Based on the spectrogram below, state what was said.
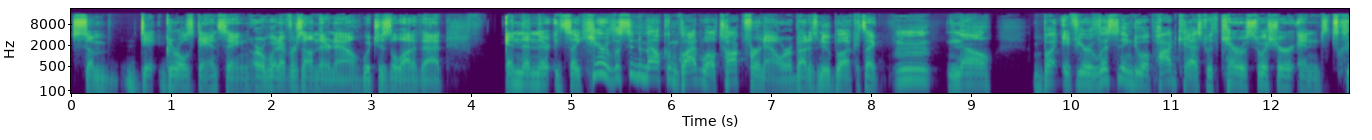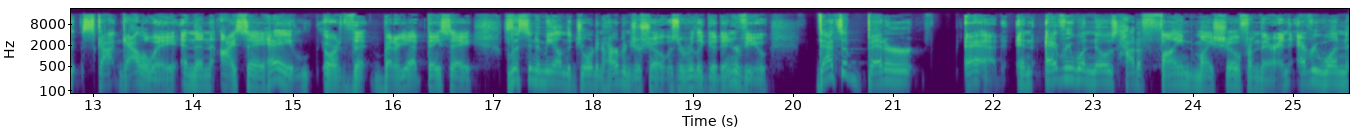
some da- girls dancing or whatever's on there now, which is a lot of that. And then there, it's like, here, listen to Malcolm Gladwell talk for an hour about his new book. It's like, mm, no. But if you're listening to a podcast with Kara Swisher and Scott Galloway, and then I say, hey, or the, better yet, they say, listen to me on the Jordan Harbinger show. It was a really good interview. That's a better ad. And everyone knows how to find my show from there. And everyone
